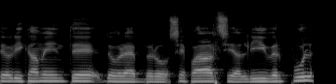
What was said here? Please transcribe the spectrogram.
teoricamente dovrebbero separarsi dal Liverpool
